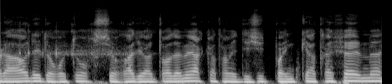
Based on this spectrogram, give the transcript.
voilà, on est de retour sur Radio Antoine de Mer 98.4 FM.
